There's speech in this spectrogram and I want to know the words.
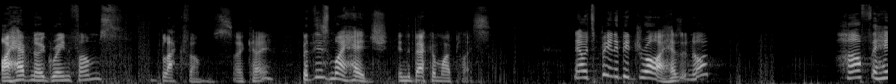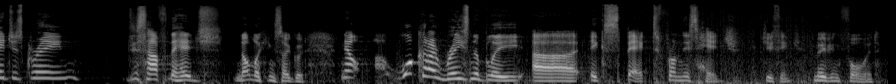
I have no green thumbs, black thumbs, okay? But this is my hedge in the back of my place. Now, it's been a bit dry, has it not? Half the hedge is green, this half of the hedge not looking so good. Now, uh, what could I reasonably uh, expect from this hedge, do you think, moving forward?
